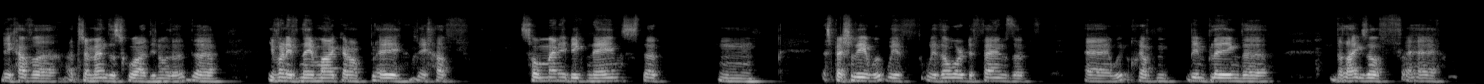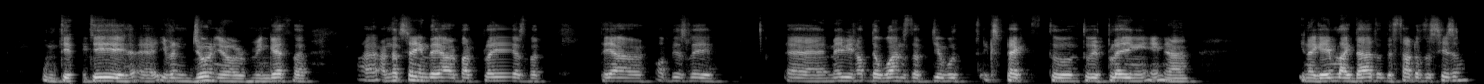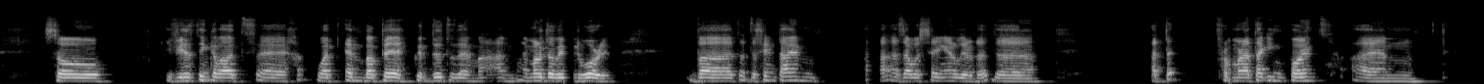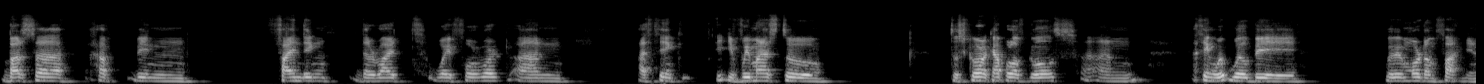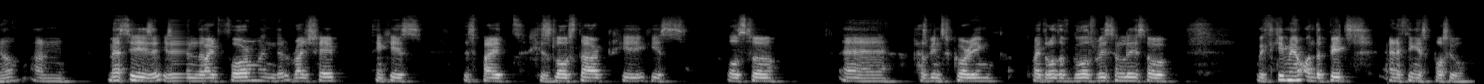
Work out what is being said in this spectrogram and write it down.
they have a, a tremendous squad. You know, the, the even if Neymar cannot play, they have so many big names that, mm, especially with with our defense, that uh, we have been playing the the likes of uh, Umtiti, uh, even Junior, Mingueza. I, am not saying they are bad players, but they are obviously uh, maybe not the ones that you would expect to, to be playing in a in a game like that at the start of the season. So if you think about uh, what Mbappe could do to them, I'm, I'm a little bit worried. But at the same time, as I was saying earlier, the, the at, from an attacking point, um, Barca have been finding the right way forward, and I think if we manage to to score a couple of goals, and I think we'll be we'll be more than fine, you know. And Messi is, is in the right form and the right shape. I think he's despite his low start, he, he's also uh, has been scoring quite a lot of goals recently. So with him on the pitch, anything is possible.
